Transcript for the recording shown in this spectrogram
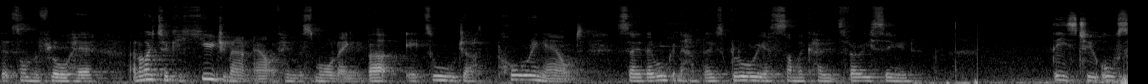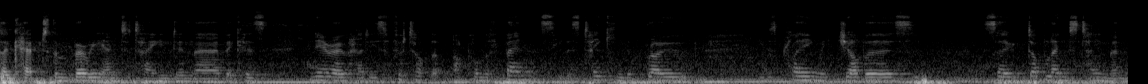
that's on the floor here. And I took a huge amount out of him this morning, but it's all just pouring out. So they're all going to have those glorious summer coats very soon. These two also kept them very entertained in there because Nero had his foot up, the, up on the fence, he was taking the rope, he was playing with jubbers. So double entertainment.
